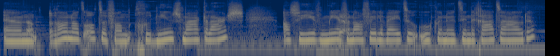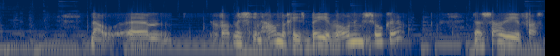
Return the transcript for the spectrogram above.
Um, ja. Ronald Otte van Goed Nieuwsmakelaars. Als we hier meer ja. vanaf willen weten, hoe kunnen we het in de gaten houden? Nou, wat misschien handig is, ben je woningzoeker? Dan zou je je vast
